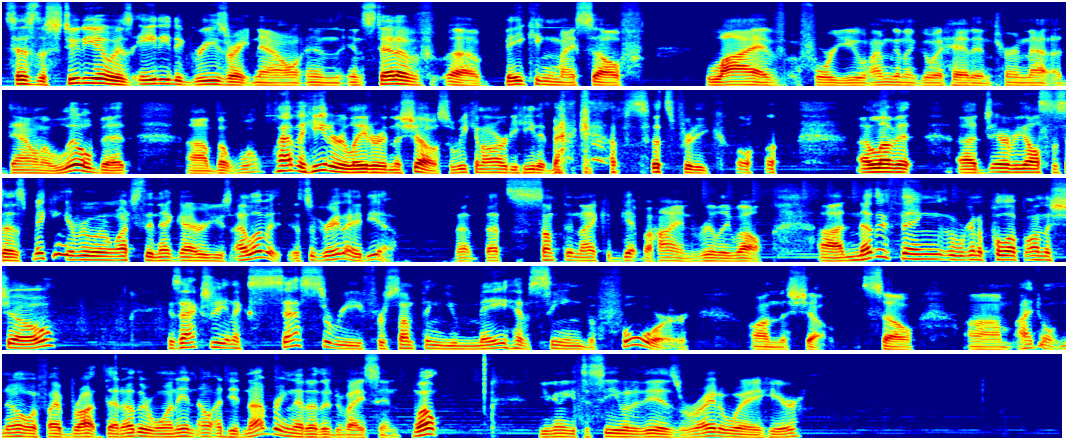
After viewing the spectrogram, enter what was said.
says the studio is 80 degrees right now, and instead of uh, baking myself live for you. I'm going to go ahead and turn that down a little bit, uh, but we'll have a heater later in the show, so we can already heat it back up. so it's pretty cool. I love it. Uh, Jeremy also says making everyone watch the Net Guy reviews. I love it. It's a great idea. That that's something I could get behind really well. Uh, another thing we're going to pull up on the show is actually an accessory for something you may have seen before on the show. So um, I don't know if I brought that other one in. Oh, I did not bring that other device in. Well, you're going to get to see what it is right away here.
